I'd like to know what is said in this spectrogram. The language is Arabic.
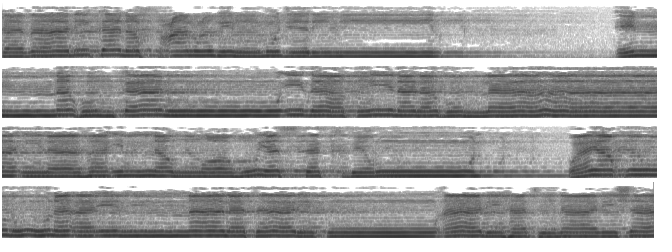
كذلك نفعل بالمجرمين. إنهم كانوا إذا قيل لهم لا إله إلا الله يستكبرون. ويقولون أئنا لتاركو آلهتنا لشاعر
